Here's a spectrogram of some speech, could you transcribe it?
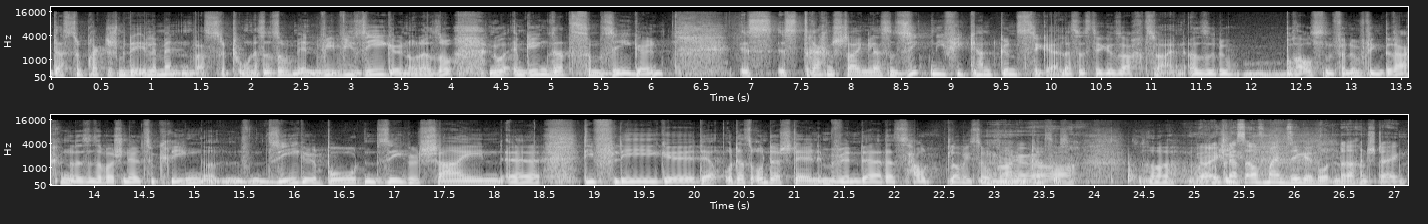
dass du praktisch mit den Elementen was zu tun hast. Das ist so wie, wie Segeln oder so. Nur im Gegensatz zum Segeln ist, ist Drachensteigen lassen signifikant günstiger. Lass es dir gesagt sein. Also du brauchst einen vernünftigen Drachen, das ist aber schnell zu kriegen. Ein Segelboot, ein Segelschein, äh, die Pflege, der, das Unterstellen im Winter, das haut, glaube ich, so rein. Ja. Das ist, so, Ja, ich lasse auf meinem Segelboot einen Drachen steigen.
